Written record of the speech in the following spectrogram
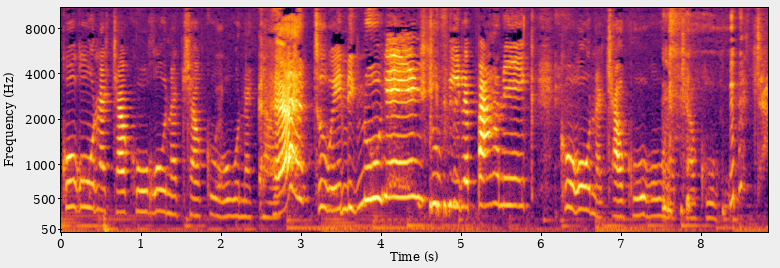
Corona, ciao, Corona, ciao, Corona, ciao. Hä? Zu wenig Nudeln, zu viele Panik. Corona, ciao, Corona, ciao, Corona, ciao.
